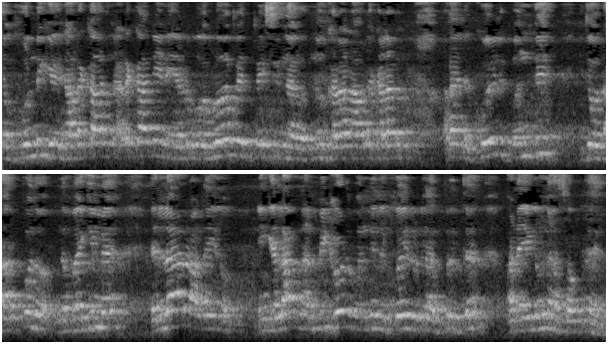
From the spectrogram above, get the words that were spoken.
என் பொண்ணுக்கு நடக்காது நடக்காதுன்னு என்னை எவ்வளோ எவ்வளோ பேர் பேசியிருந்தாங்க. இன்னும் கல்யாணம் அவ்வளோ கல்யாணம் ஆனால் இந்த கோயிலுக்கு வந்து இது ஒரு அற்புதம். இந்த மகிமை எல்லாரும் அடையணும். நீங்கள் எல்லாரும் நம்பிக்கையோடு வந்து இந்த கோயிலுடைய அற்புதத்தை அடையணும்னு நான் சொல்கிறேன்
